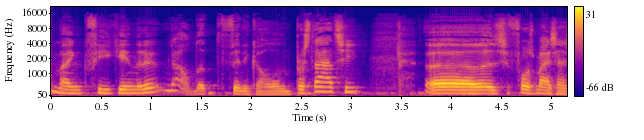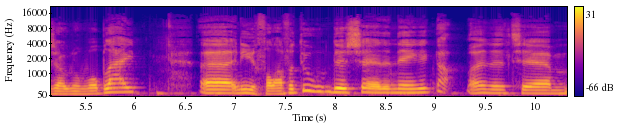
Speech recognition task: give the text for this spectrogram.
mijn vier kinderen, nou, dat vind ik al een prestatie. volgens mij zijn ze ook nog wel blij. in ieder geval af en toe. Dus dan denk ik, nou, dat is ehm,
